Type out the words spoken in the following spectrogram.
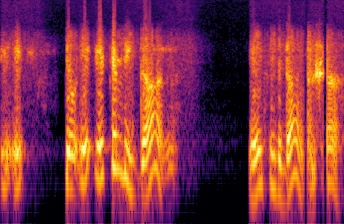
it, you know it, it can be done. It can be done for sure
